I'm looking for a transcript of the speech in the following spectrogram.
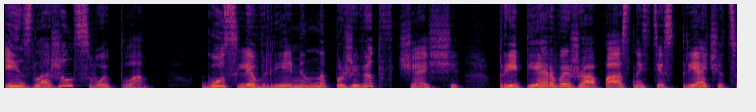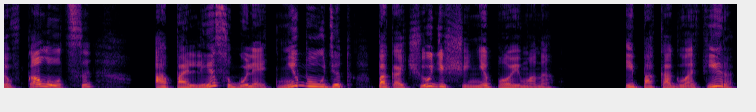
и изложил свой план. Гусля временно поживет в чаще, при первой же опасности спрячется в колодце, а по лесу гулять не будет, пока чудище не поймано и пока Глафира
